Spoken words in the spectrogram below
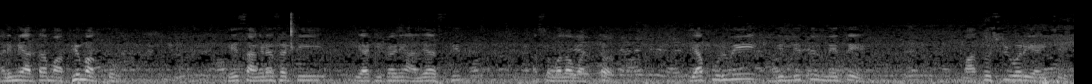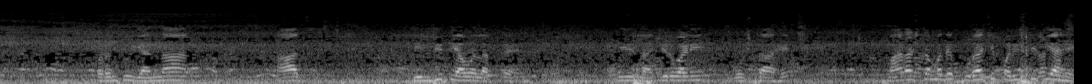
आणि मी आता माफी मागतो हे सांगण्यासाठी या ठिकाणी आले असतील असं मला वाटतं. यापूर्वी दिल्लीतील नेते मातोश्रीवर यायचे परंतु यांना आज दिल्लीत यावं लागतंय ही लाजीरवाणी गोष्ट आहे. महाराष्ट्रामध्ये पुराची परिस्थिती आहे.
